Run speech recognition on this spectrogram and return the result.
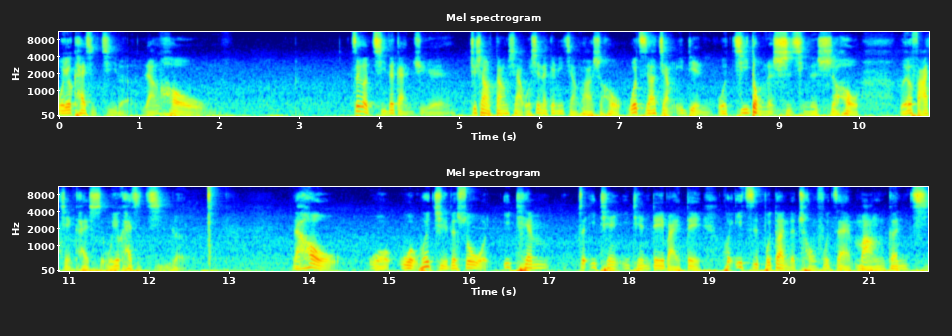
我又开始急了，然后这个急的感觉，就像当下我现在跟你讲话的时候，我只要讲一点我激动的事情的时候，我又发现开始我又开始急了，然后。我我会觉得说，我一天这一天一天 day by day 会一直不断的重复在忙跟急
